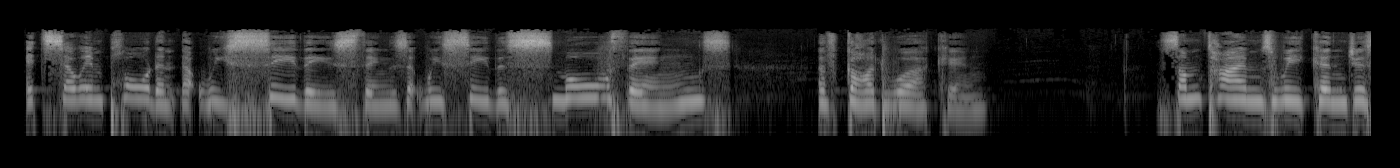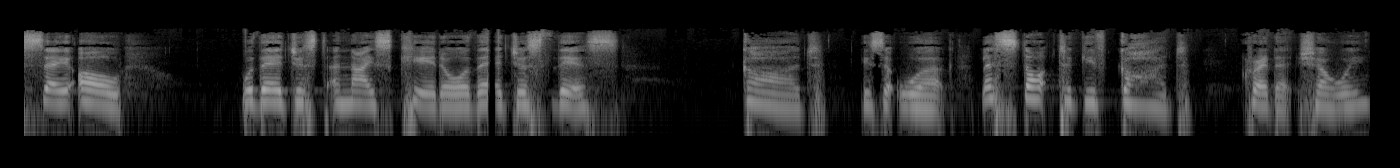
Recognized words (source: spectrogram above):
it's so important that we see these things, that we see the small things of God working. Sometimes we can just say, oh, well, they're just a nice kid or they're just this. God is at work. Let's start to give God credit, shall we?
